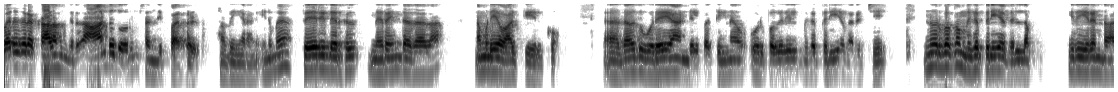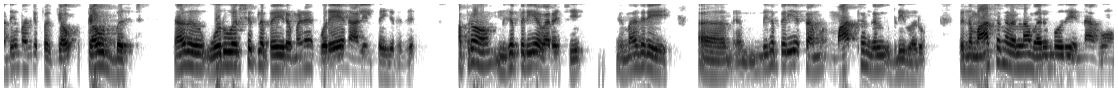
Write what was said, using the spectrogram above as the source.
வருகிற காலம்ங்கிறது ஆண்டுதோறும் சந்திப்பார்கள் அப்படிங்கிறாங்க. இனிமே பேரிடர்கள் நிறைந்ததா தான் நம்முடைய வாழ்க்கை இருக்கும். அதாவது ஒரே ஆண்டில் பார்த்தீங்கன்னா ஒரு பகுதியில் மிகப்பெரிய வறட்சி இன்னொரு பக்கம் மிகப்பெரிய வெள்ளம் இது இரண்டும். அதே மாதிரி இப்போ கிளவுட் பஸ்ட் அதாவது ஒரு வருஷத்துல பெய்கிற மழை ஒரே நாளில் பெய்கிறது. அப்புறம் மிகப்பெரிய வறட்சி இது மாதிரி மிகப்பெரிய சம மாற்றங்கள் இப்படி வரும். இப்போ இந்த மாற்றங்கள் எல்லாம் வரும்போது என்னாகும்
